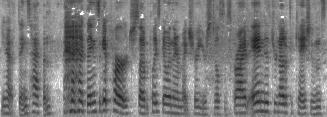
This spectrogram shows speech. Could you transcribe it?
you know, things happen. things get purged. So please go in there and make sure you're still subscribed and that your notifications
